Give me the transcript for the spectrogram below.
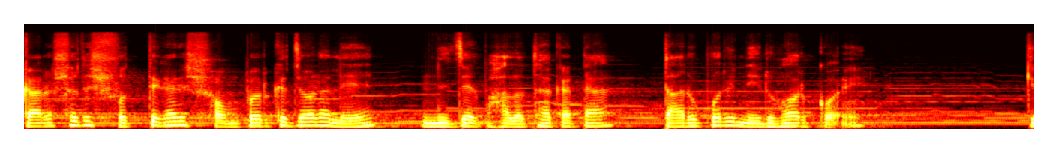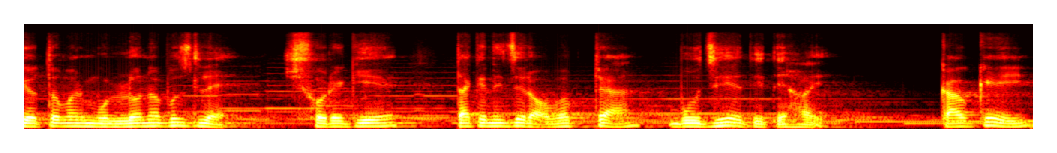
কারোর সাথে সত্যিকারের সম্পর্কে জড়ালে নিজের ভালো থাকাটা তার উপরে নির্ভর করে। কেউ তোমার মূল্য না বুঝলে সরে গিয়ে তাকে নিজের অভাবটা বুঝিয়ে দিতে হয়। কাউকেই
